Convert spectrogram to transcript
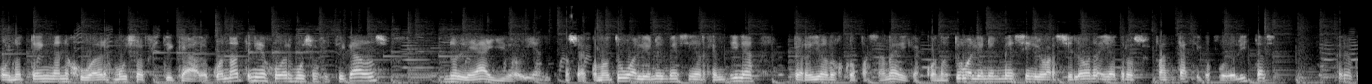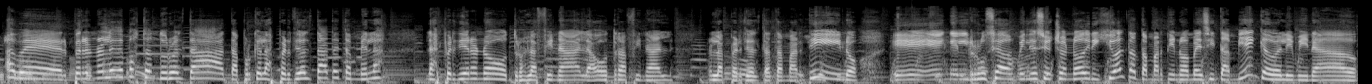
o no tengan jugadores muy sofisticados. Cuando ha tenido jugadores muy sofisticados, no le ha ido bien. O sea, cuando tuvo a Lionel Messi en Argentina, perdió dos Copas Américas. Cuando tuvo a Lionel Messi en el Barcelona y otros fantásticos futbolistas, creo que... A ver, pero no le demos tan duro al Tata, porque las perdió el Tata y también las, las perdieron otros. La final, la otra final la perdió el Tata Martino. Eh, en el Rusia 2018 no dirigió al Tata Martino a Messi, también quedó eliminado.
